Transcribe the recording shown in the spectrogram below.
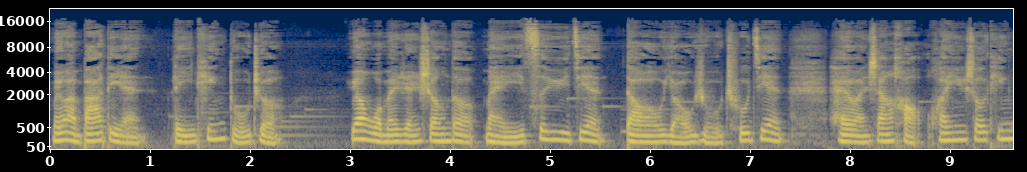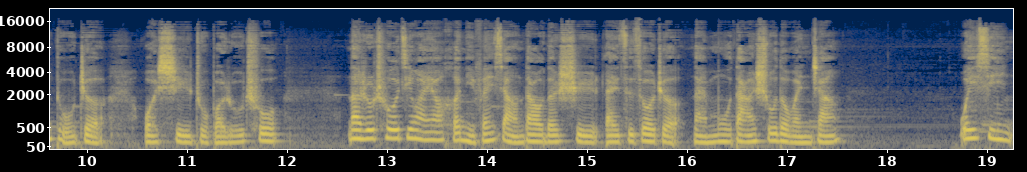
每晚八点，聆听读者。愿我们人生的每一次遇见都犹如初见。嘿，晚上好，欢迎收听读者，我是主播如初。那如初今晚要和你分享到的是来自作者楠木大叔的文章。微信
